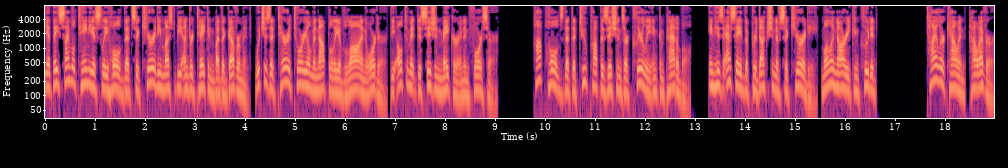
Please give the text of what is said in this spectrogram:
Yet they simultaneously hold that security must be undertaken by the government, which is a territorial monopoly of law and order the ultimate decision-maker and enforcer. Hoppe holds that the two propositions are clearly incompatible. In his essay The Production of Security, Molinari concluded, Tyler Cowen, however,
